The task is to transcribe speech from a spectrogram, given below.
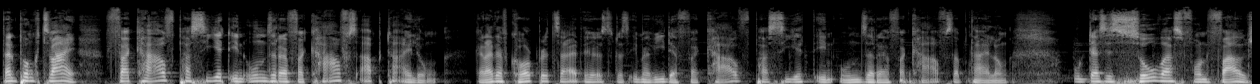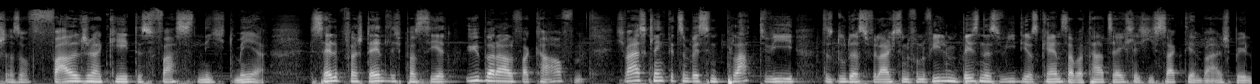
Dann Punkt 2, Verkauf passiert in unserer Verkaufsabteilung. Gerade auf Corporate-Seite hörst du das immer wieder. Verkauf passiert in unserer Verkaufsabteilung. Und das ist sowas von falsch. Also falscher geht es fast nicht mehr. Selbstverständlich passiert überall Verkaufen. Ich weiß, klingt jetzt ein bisschen platt, wie dass du das vielleicht schon von vielen Business-Videos kennst, aber tatsächlich, ich sag dir ein Beispiel.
